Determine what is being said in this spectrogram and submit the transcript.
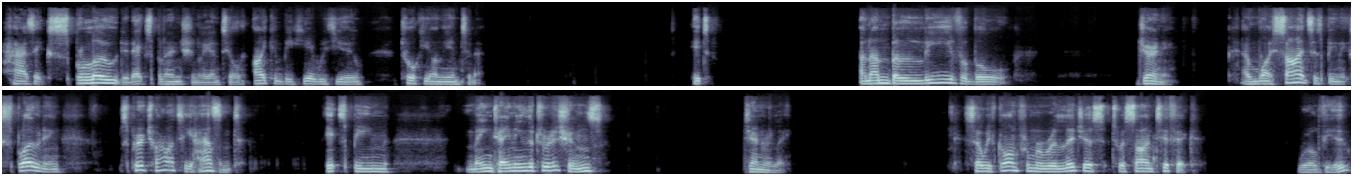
has exploded exponentially until I can be here with you talking on the internet. It's an unbelievable journey. And why science has been exploding, spirituality hasn't it's been maintaining the traditions generally. So we've gone from a religious to a scientific worldview.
